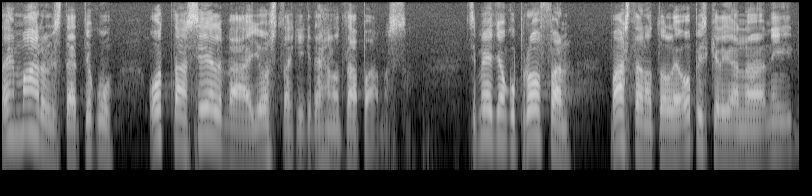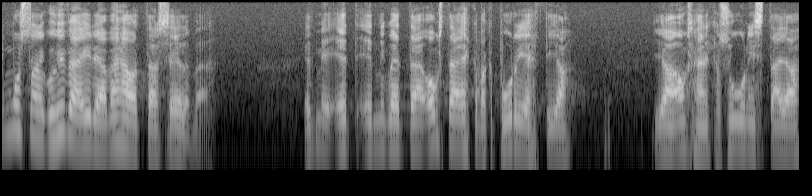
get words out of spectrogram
On ihan mahdollista, että joku ottaa selvää jostakin, ketä hän on tapaamassa. Se meet jonkun proffan vastaanotolle opiskelijana, niin minusta on niin hyvä idea vähän ottaa selvää. Et, et, et, niin kuin, että onko tämä ehkä vaikka purjehtija, ja onko hän ehkä suunnistaja,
